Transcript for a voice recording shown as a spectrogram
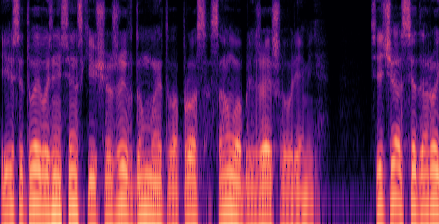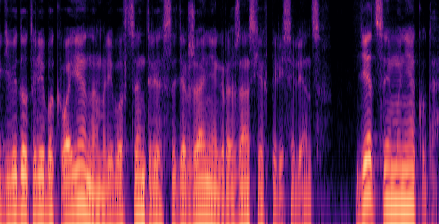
«Если твой Вознесенский еще жив, думаю, это вопрос самого ближайшего времени. Сейчас все дороги ведут либо к военным, либо в центре содержания гражданских переселенцев. Деться ему некуда».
